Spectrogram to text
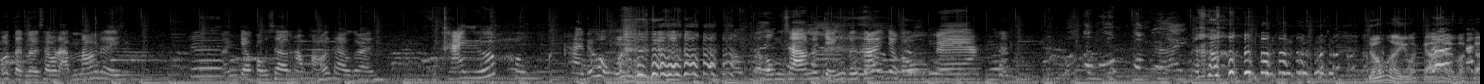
mối tình là sâu đậm nói đi? Anh cho cậu sơn học hỏi theo coi. Hai đứa không hai đứa hung. À rồi hung sao nói chuyện tử tế cho cậu nghe. Trốn rồi mắc cỡ này mắc cỡ.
